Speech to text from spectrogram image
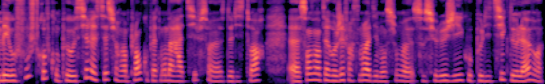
Mais au fond, je trouve qu'on peut aussi rester sur un plan complètement narratif de l'histoire, sans interroger forcément la dimension sociologique ou politique de l'œuvre.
